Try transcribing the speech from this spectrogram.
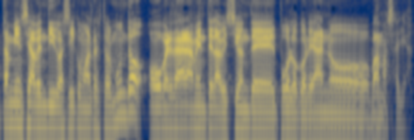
también se ha vendido así como al resto del mundo o verdaderamente la visión del pueblo coreano va más allá?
